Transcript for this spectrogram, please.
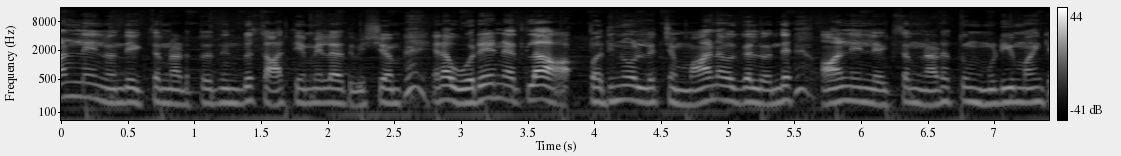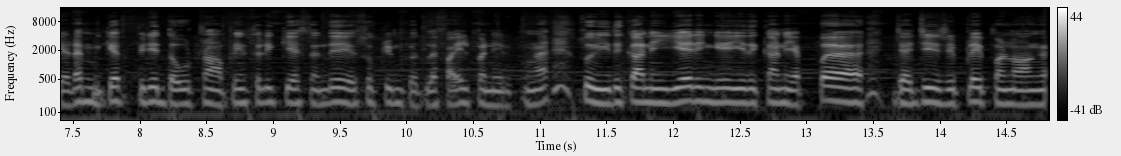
ஆன்லைன் வந்து எக்ஸாம் நடத்துவது என்பது சாத்தியமே இல்லாத விஷயம். ஏன்னா ஒரே நேரத்தில் பதினோரு லட்சம் மாணவர்கள் வந்து ஆன்லைனில் எக்ஸாம் நடத்த முடியுமான்னு கேட்டால் மிகப்பெரிய டவுட்றான் அப்படின்னு சொல்லி கேஸ் வந்து சுப்ரீம் கோர்ட்டில் ஃபைல் பண்ணியிருக்காங்க. ஸோ இதுக்கான இயரிங்கு இதுக்கான எப்போ ஜட்ஜி ரிப்ளை பண்ணுவாங்க?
